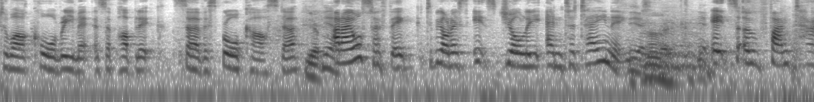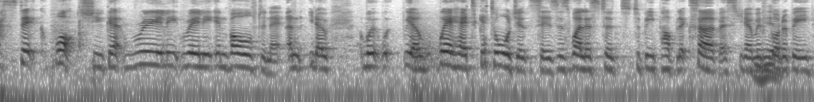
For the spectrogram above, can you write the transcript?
to our core remit as a public service broadcaster. Yep. Yeah. And I also think, to be honest, it's jolly entertaining. Yeah. Mm. Yeah. It's a fantastic watch. You get really, really involved in it. And, you know, we, we, you know we're here to get audiences as well as to, to be public service. You know, we've Yeah. got to be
